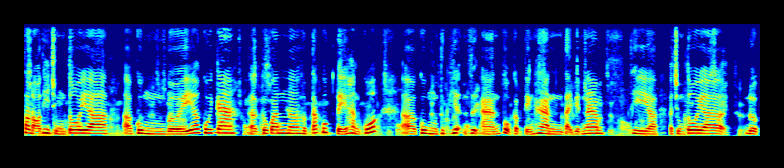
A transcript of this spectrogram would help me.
sau đó thì chúng tôi À, à, cùng với à, COICA, cơ quan hợp tác quốc tế Hàn Quốc cùng thực hiện dự án phổ cập tiếng Hàn tại Việt Nam thì chúng tôi được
